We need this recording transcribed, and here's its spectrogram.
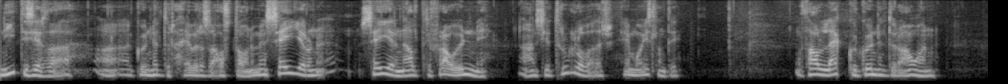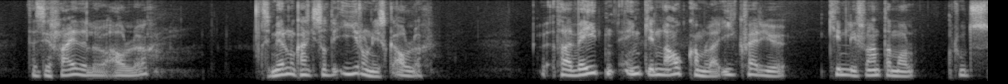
nýti sér það að Gunnhildur hefur þessa ástáðunum en segir hann aldrei frá unni að hann sé trúlofaður heim á Íslandi. Og þá leggur Gunnhildur á hann þessi hræðilegu álög sem er nú kannski svolítið írónísk álög. Það veit engin nákvæmlega í hverju kynlífs vandamál hrúts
